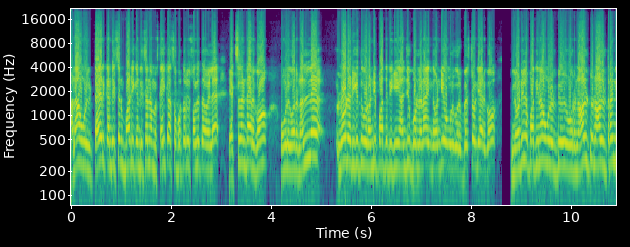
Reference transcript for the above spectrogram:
ஆனா உங்களுக்கு டயர் கண்டிஷன் பாடி கண்டிஷன் நம்ம ஸ்கை காசை பொறுத்தவரை சொல்ல தேவையில்ல. எக்ஸலண்டா இருக்கும். உங்களுக்கு ஒரு நல்ல லோடு அடிக்கிறதுக்கு ஒரு வண்டி பார்த்துட்டு இருக்கீங்க. அஞ்சு போடலன்னா இந்த வண்டி உங்களுக்கு ஒரு பெஸ்ட் வண்டியா இருக்கும். இந்த வண்டியில பாத்தீங்கன்னா உங்களுக்கு ஒரு நாலு டு நாலு டன்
